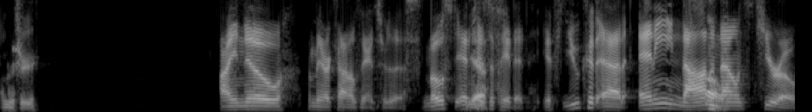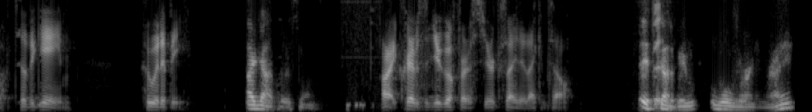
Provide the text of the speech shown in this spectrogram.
Punisher. I know Americano's answer to this. Most anticipated. If you could add any Oh. non-announced hero to the game, who would it be? I got this one. All right, Crimson, you go first. You're excited. I can tell. It's got to be Wolverine, right?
